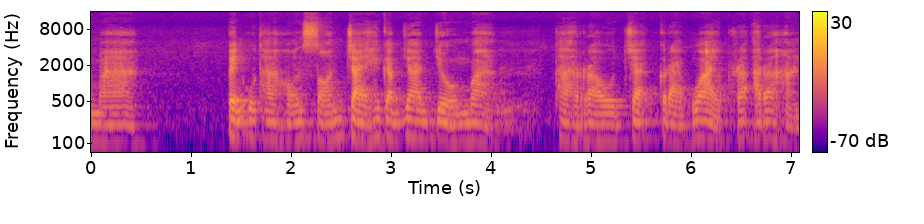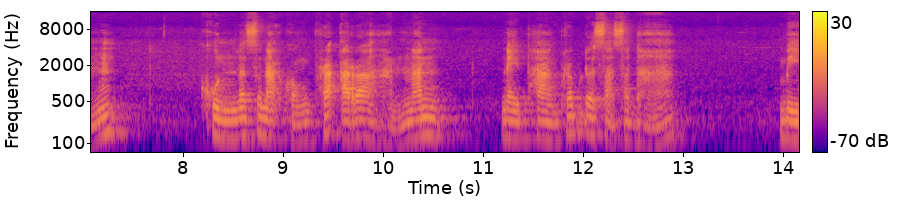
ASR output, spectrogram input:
ำมาเป็นอุทาหรณ์สอนใจให้กับญาติโยมว่า ถ้าเราจะกราบไหว้พระอรหันต์คุณลักษณะของพระอรหันต์นั้น ในทางพระพุทธศาสนา มี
